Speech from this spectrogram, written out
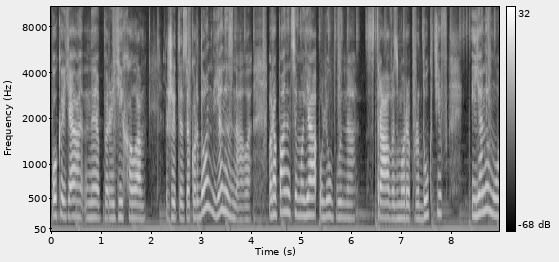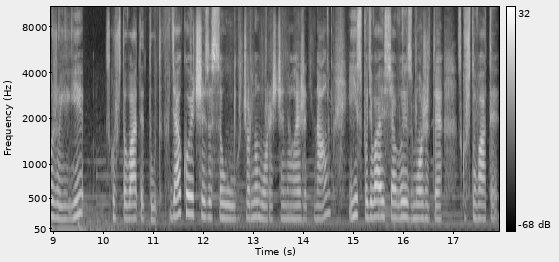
Поки я не переїхала жити за кордон, я не знала. Рапани це моя улюблена страва з морепродуктів, і я не можу її скуштувати тут. Дякуючи ЗСУ, Чорноморе ще належить нам, і сподіваюся, ви зможете скуштувати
